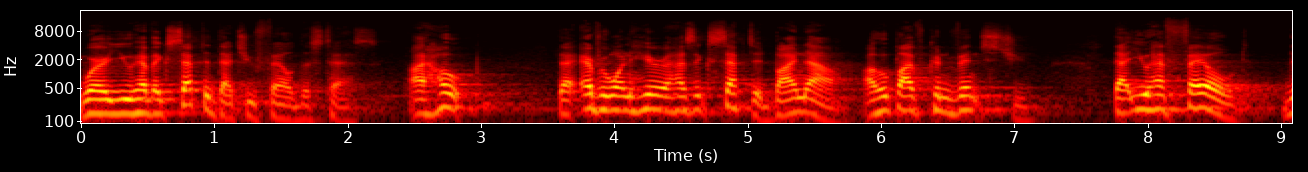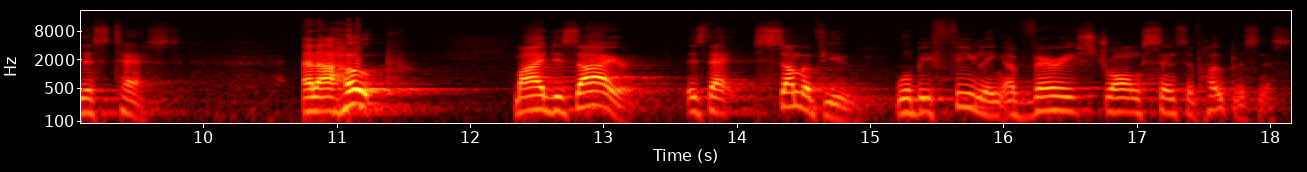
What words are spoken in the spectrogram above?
where you have accepted that you failed this test. I hope that everyone here has accepted by now. I hope I've convinced you that you have failed this test. And I hope my desire is that some of you will be feeling a very strong sense of hopelessness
